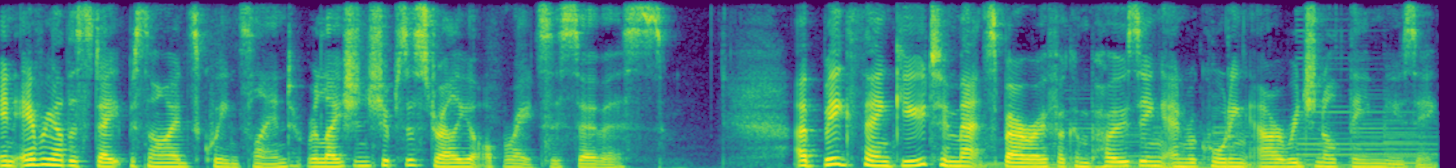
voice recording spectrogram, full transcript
In every other state besides Queensland, Relationships Australia operates this service. A big thank you to Matt Sparrow for composing and recording our original theme music.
